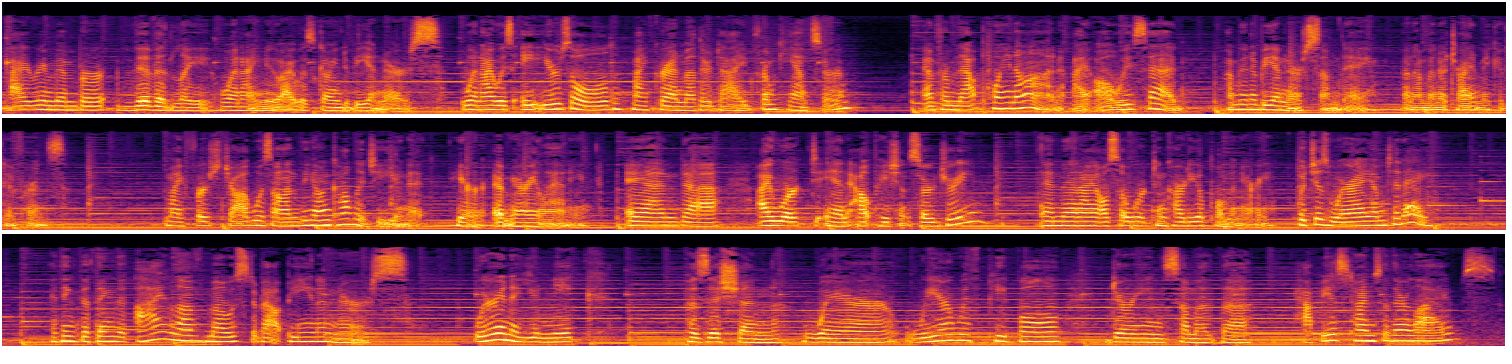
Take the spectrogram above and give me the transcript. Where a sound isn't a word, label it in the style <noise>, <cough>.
I remember vividly when I knew I was going to be a nurse. When I was eight years old, my grandmother died from cancer. And from that point on, I always said, I'm going to be a nurse someday, and I'm going to try and make a difference. My first job was on the oncology unit here at Mary Lanning. And uh, I worked in outpatient surgery, and then I also worked in cardiopulmonary, which is where I am today. I think the thing that I love most about being a nurse, we're in a unique position where we are with people during some of the happiest times of their lives,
